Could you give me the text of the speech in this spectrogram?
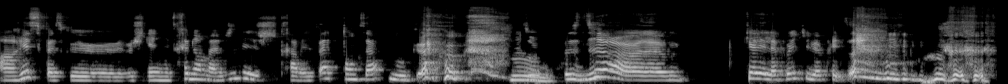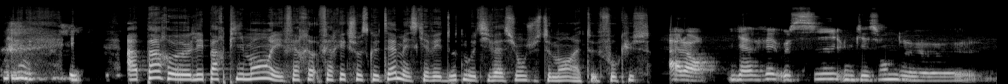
un, risque parce que je gagnais très bien ma vie et je travaillais pas tant que ça. Donc, hmm. on peut se dire euh, quelle est la folie qui l'a prise. à part euh, l'éparpillement et faire, faire quelque chose que tu aimes, est-ce qu'il y avait d'autres motivations justement à te focus? Alors, il y avait aussi une question de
